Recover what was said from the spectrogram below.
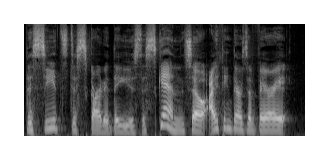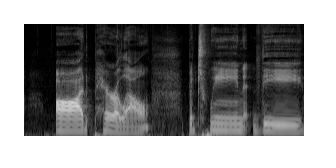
The seed's discarded, they use the skin. So I think there's a very odd parallel between the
